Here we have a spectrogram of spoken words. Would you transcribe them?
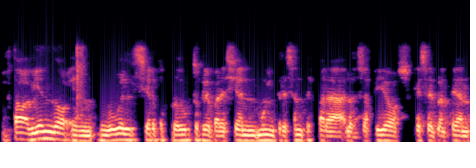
estaba viendo en Google ciertos productos que le parecían muy interesantes para los desafíos que se plantean.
